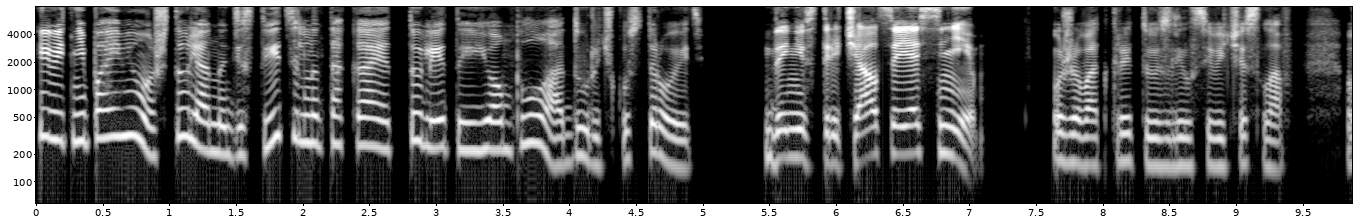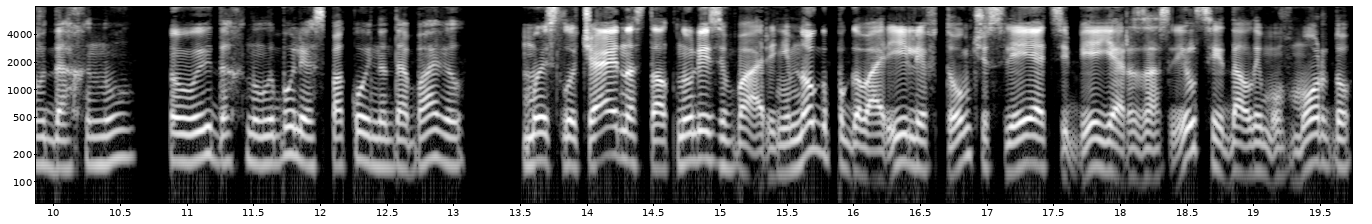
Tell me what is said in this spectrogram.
и ведь не поймешь, то ли она действительно такая, то ли это ее амплуа дурочку строить. «Да не встречался я с ним!» Уже в открытую злился Вячеслав. Вдохнул, выдохнул и более спокойно добавил. «Мы случайно столкнулись в баре, немного поговорили, в том числе и о тебе. Я разозлился и дал ему в морду».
